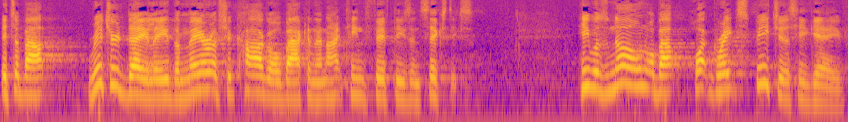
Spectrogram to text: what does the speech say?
It's about Richard Daley, the mayor of Chicago back in the 1950s and 60s. He was known about what great speeches he gave,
